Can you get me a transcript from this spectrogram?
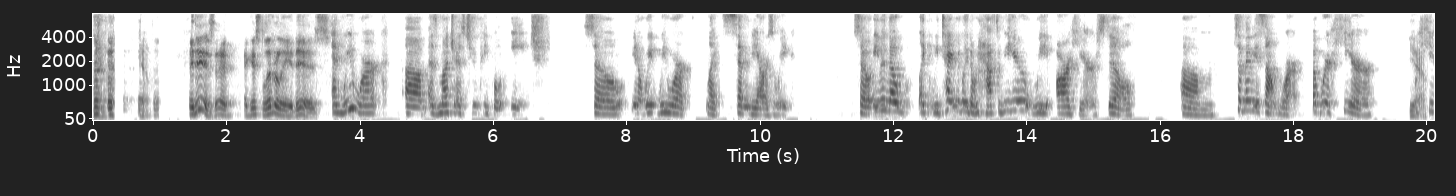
Yeah. it is I, I guess literally it is and we work um, as much as two people each. So you know, we we work like seventy hours a week. So even though like we technically don't have to be here, we are here still. Um, so maybe it's not work, but we're here. Yeah. We're here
